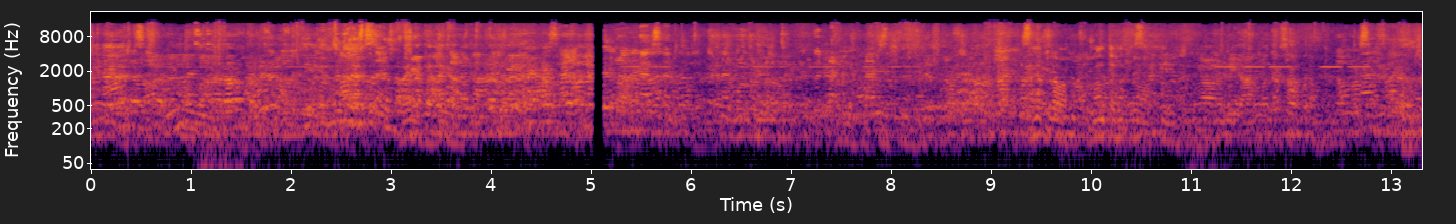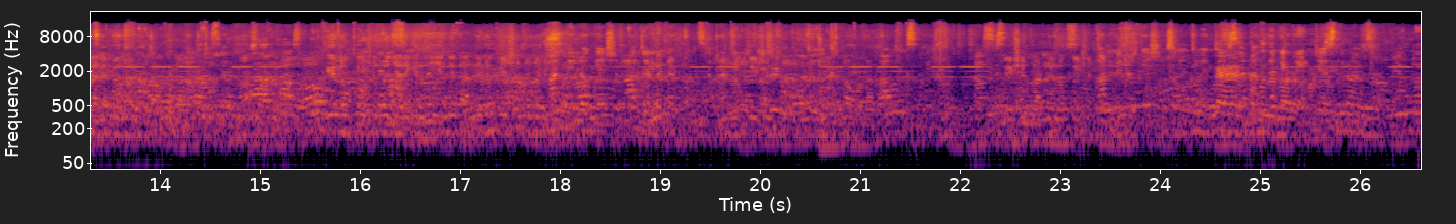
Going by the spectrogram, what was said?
ఇక్కడ ఒకే లొకేషన్లో జరిగింది ఇది అన్ని లొకేషన్లో అన్ని లొకేషన్లో జరిగినట్టు పేషెంట్ అన్ని లొకేషన్ అన్ని లొకేషన్స్ నుంచి వచ్చారు సార్ అందరినీ ట్రీట్ చేస్తున్నాం సార్ మేము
